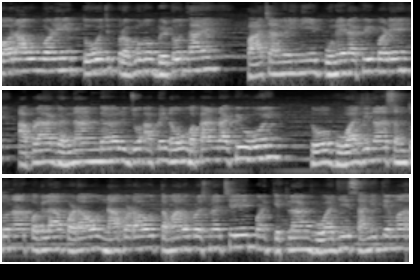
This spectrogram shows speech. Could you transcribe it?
પર આવવું પડે, તો જ પ્રભુનો ભેટો થાય. પાંચ આંગળીની પુણે રાખવી પડે. આપણા ઘરના અંદર જો આપણે નવું મકાન રાખ્યું હોય તો ભુવાજીના સંતોના પગલાં પડાવો, ના પડાવો, તમારો પ્રશ્ન છે, પણ કેટલાક ભુવાજી સાનિધ્યમાં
